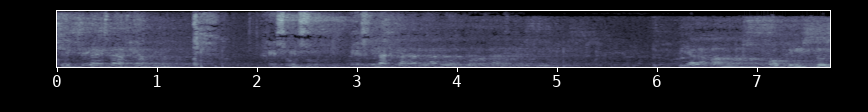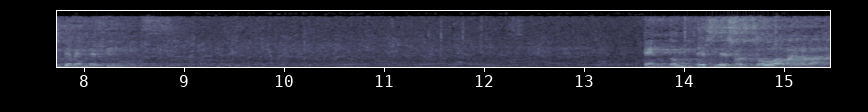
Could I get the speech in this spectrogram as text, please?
Sexta estación. Jesús es flagelado y coronado de espinas. Te alabamos, oh Cristo, y te bendecimos. Entonces le soltó a Barrabás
